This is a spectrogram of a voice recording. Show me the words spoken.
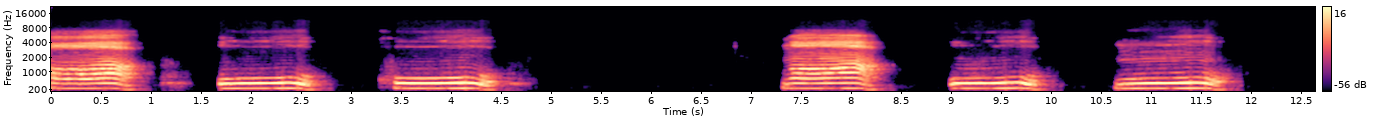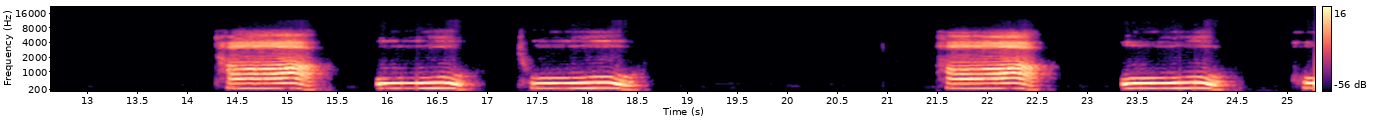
อ อู คู งอ อู งู ทอ อูทูพออู พู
